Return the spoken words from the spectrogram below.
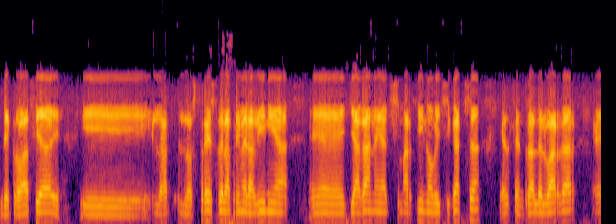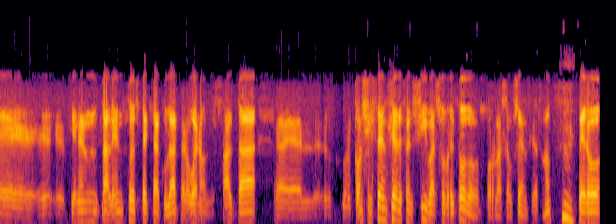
de Croacia y, los tres de la primera línea, eh, Jaganec, Martinovic y Gacha, el central del Bardar, eh, tienen un talento espectacular, pero bueno, les falta eh, consistencia defensiva, sobre todo por las ausencias, ¿no? Mm. Pero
